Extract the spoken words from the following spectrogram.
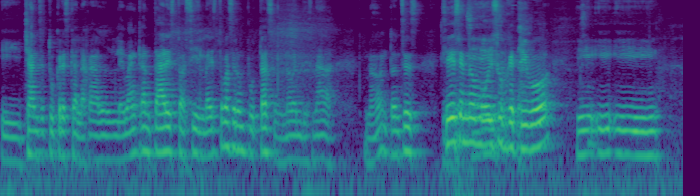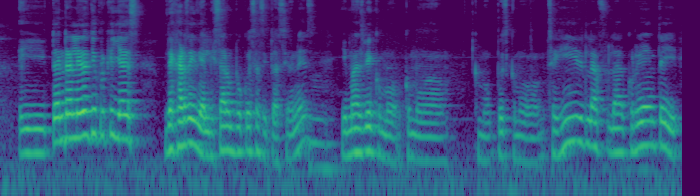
y chance tú crees que a la le va a encantar esto así, esto va a ser un putazo y no vendes nada, ¿no? Entonces sigue siendo muy subjetivo y, y, y, y, en realidad yo creo que ya es dejar de idealizar un poco esas situaciones y más bien como, como, como, pues como seguir la, la corriente y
